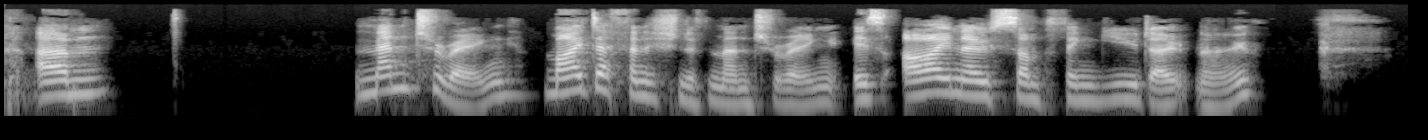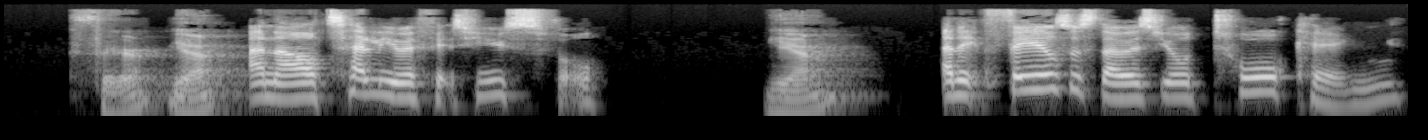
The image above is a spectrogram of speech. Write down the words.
Yeah. Um, mentoring, my definition of mentoring is I know something you don't know. Fair, yeah. And I'll tell you if it's useful. Yeah. And it feels as though as you're talking,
